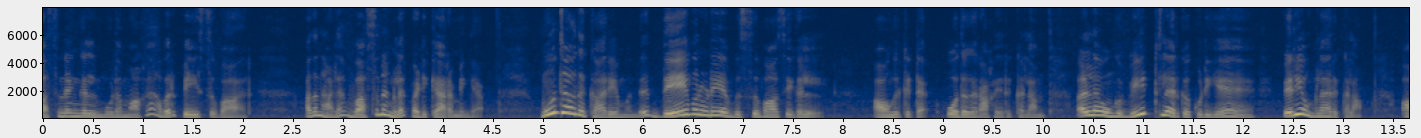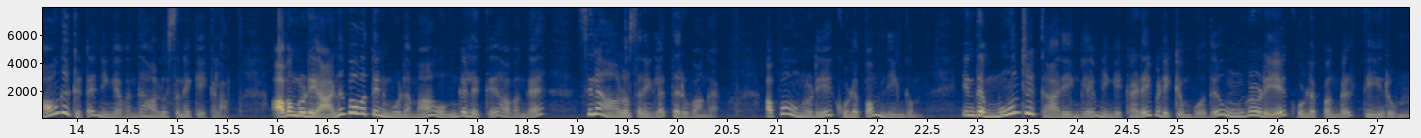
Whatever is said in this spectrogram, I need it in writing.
வசனங்கள் மூலமாக அவர் பேசுவார். அதனால் வசனங்களை படிக்க ஆரம்பிங்க. மூன்றாவது காரியம் வந்து தேவனுடைய விசுவாசிகள் அவங்கக்கிட்ட போதகராக இருக்கலாம். அல்ல உங்கள் வீட்டில் இருக்கக்கூடிய பெரியவங்களாக இருக்கலாம். அவங்கக்கிட்ட நீங்கள் வந்து ஆலோசனை கேட்கலாம். அவங்களுடைய அனுபவத்தின் மூலமாக உங்களுக்கு அவங்க சில ஆலோசனைகளை தருவாங்க. அப்போ உங்களுடைய குழப்பம் நீங்கும். இந்த மூன்று காரியங்களையும் நீங்கள் கடைபிடிக்கும் போது உங்களுடைய குழப்பங்கள் தீரும்.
